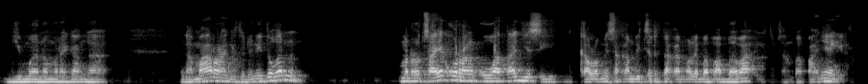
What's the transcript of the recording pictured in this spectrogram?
gimana mereka nggak nggak marah gitu. Dan itu kan menurut saya kurang kuat aja sih kalau misalkan diceritakan oleh bapak-bapak gitu misalnya bapaknya gitu.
